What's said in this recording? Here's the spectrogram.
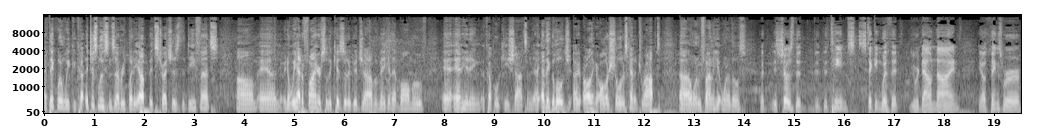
I think when we can, cut, it just loosens everybody up. It stretches the defense, um, and you know we had a finder, so the kids did a good job of making that ball move. And, and hitting a couple of key shots, and I, I think the whole, I think all our shoulders kind of dropped uh, when we finally hit one of those. But it shows that the, the team sticking with it. You were down nine. You know things were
